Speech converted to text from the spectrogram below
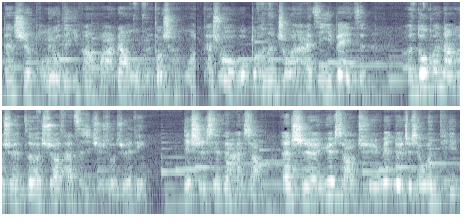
但是朋友的一番话让我们都沉默。他说：“我不可能指挥孩子一辈子，很多困难和选择需要他自己去做决定。即使现在还小，但是越小去面对这些问题，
